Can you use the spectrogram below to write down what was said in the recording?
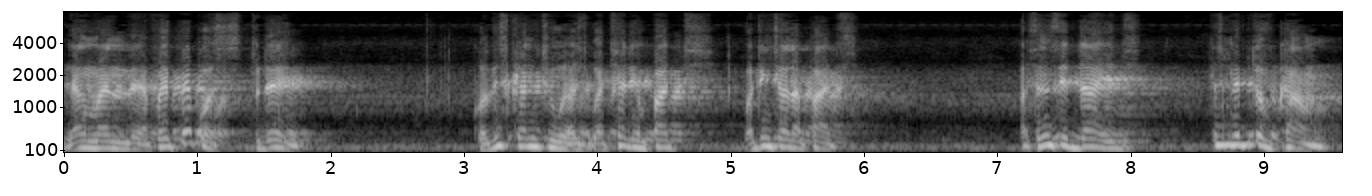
the young man there for a purpose today. Because this country was were tearing apart, putting each other apart. But since he died, there's been a bit of calm.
